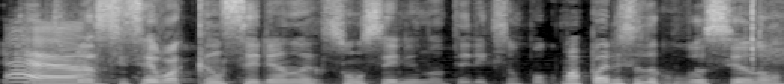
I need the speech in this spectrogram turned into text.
É. É. tipo assim, ser uma canceriana sonserina teria que ser um pouco mais parecida com você, não?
